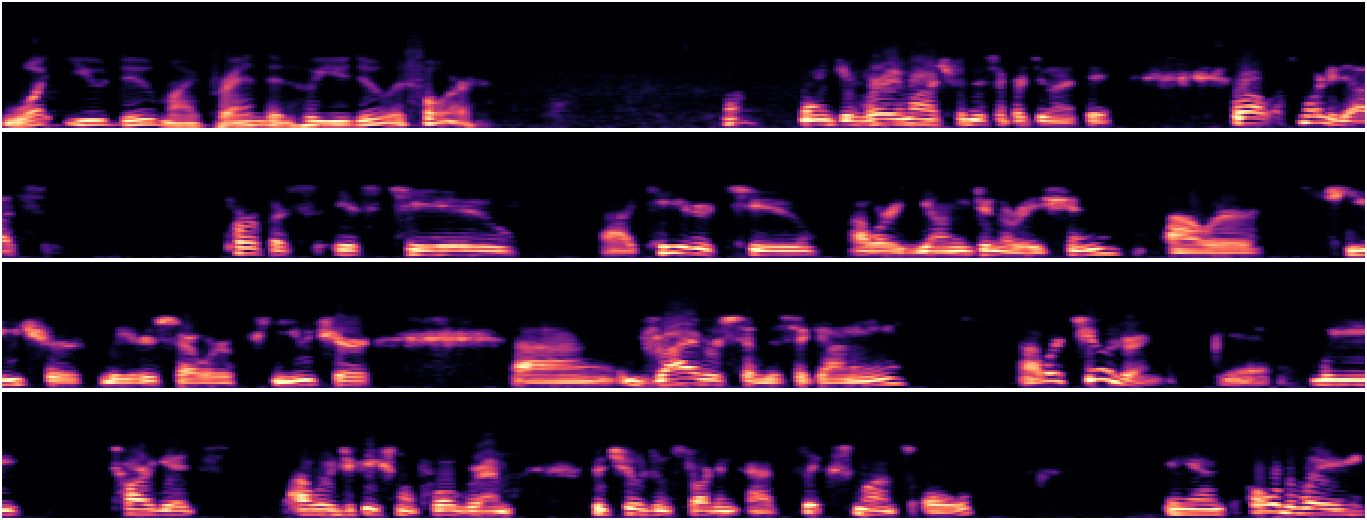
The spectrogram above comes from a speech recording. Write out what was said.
what you do, my friend, and who you do it for. Well, thank you very much for this opportunity. Well, Smarty Dots' purpose is to uh, cater to our young generation, our future leaders, our future uh, drivers of this economy, our children. Yeah. We target our educational program to children starting at six months old and all the way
